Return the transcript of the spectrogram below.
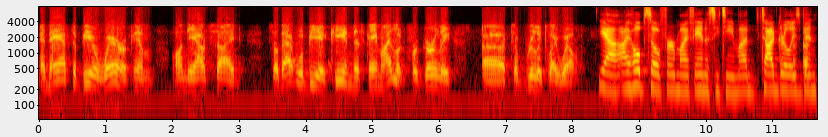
and they have to be aware of him on the outside. So that will be a key in this game. I look for Gurley uh, to really play well. Yeah, I hope so for my fantasy team. I, Todd Gurley's been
